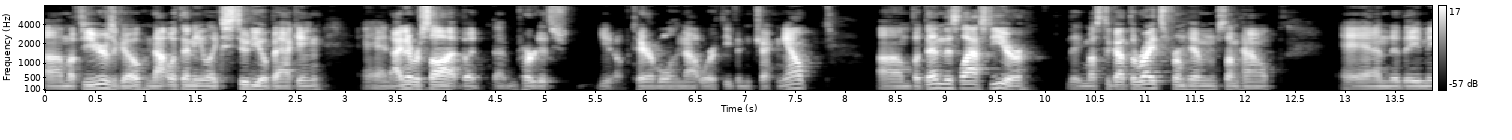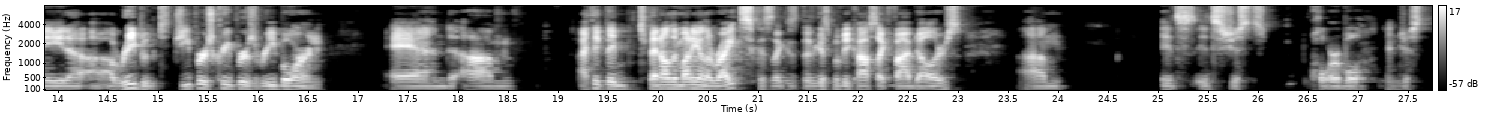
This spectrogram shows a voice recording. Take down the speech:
um, a few years ago, not with any like studio backing. And I never saw it, but I've heard it's you know terrible and not worth even checking out. Um, but then this last year, they must have got the rights from him somehow, and they made a, a reboot, Jeepers Creepers Reborn, and um, I think they spent all their money on the rights because like this movie costs like five dollars. Um, it's it's just horrible and just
